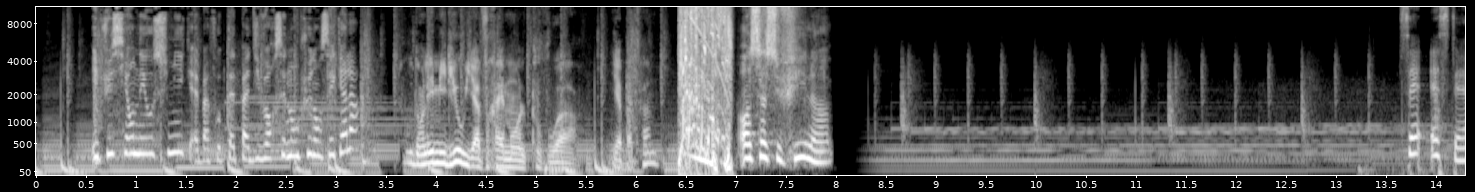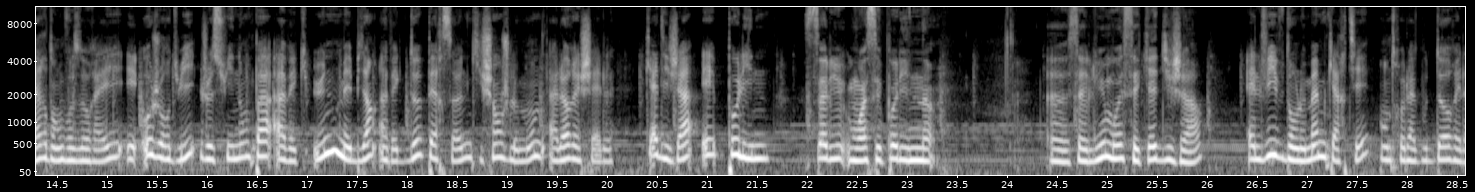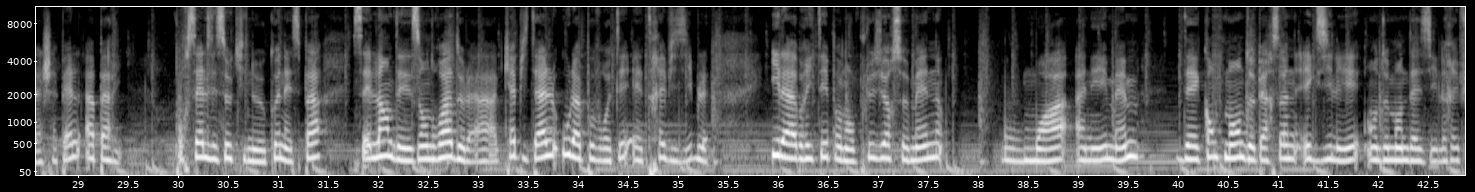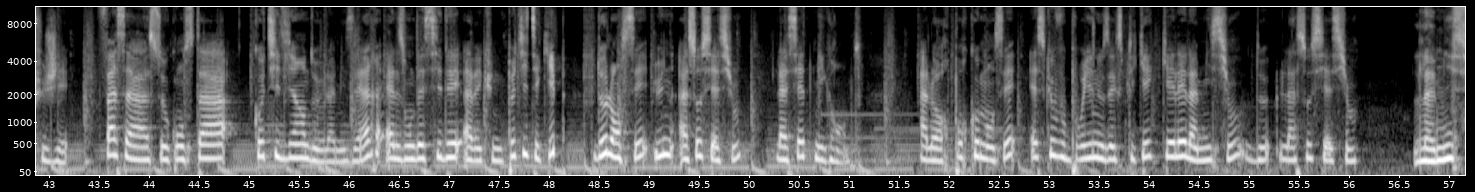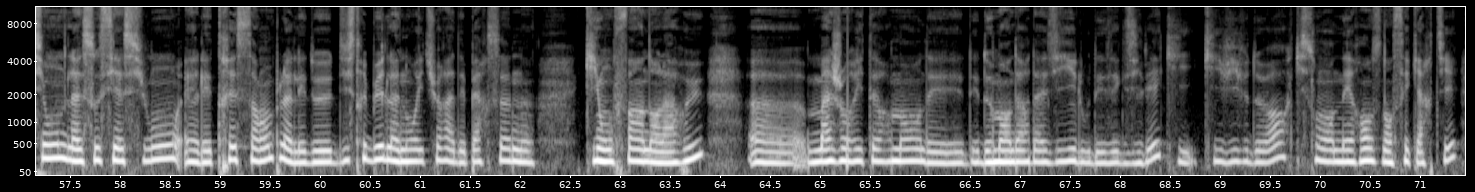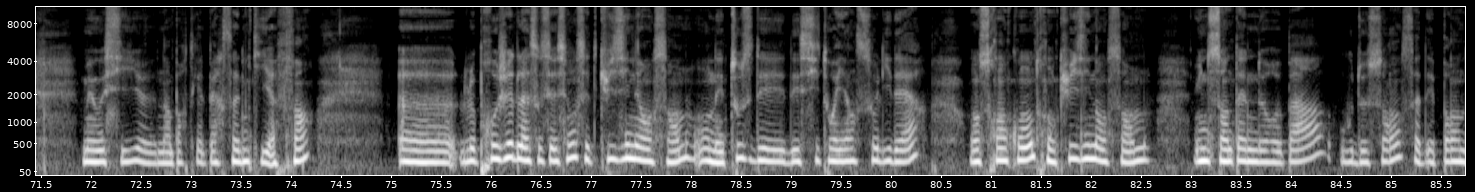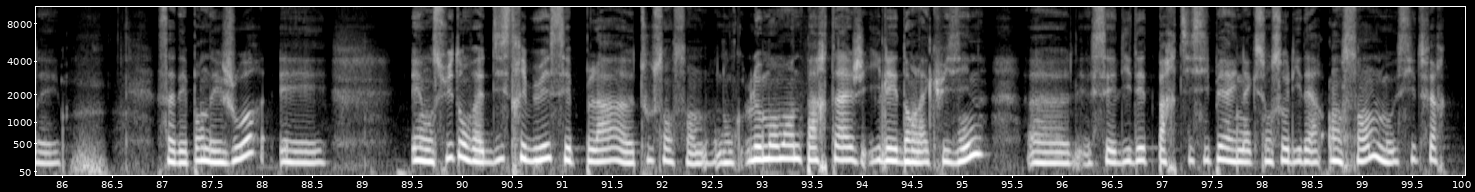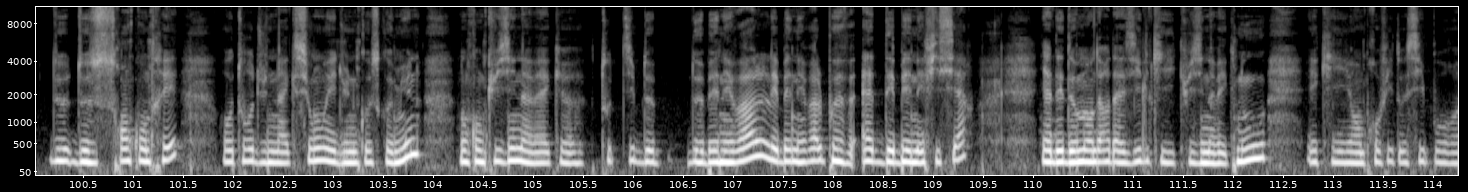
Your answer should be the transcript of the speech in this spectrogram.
Et puis si on est au SMIC, eh ben faut peut-être pas divorcer non plus dans ces cas-là. Ou dans les milieux où il y a vraiment le pouvoir, il n'y a pas de femmes. Oh ça suffit là. C'est Esther dans vos oreilles et aujourd'hui je suis non pas avec une mais bien avec deux personnes qui changent le monde à leur échelle, Kadija et Pauline. Salut, moi c'est Pauline. Euh, salut, moi c'est Kadija. Elles vivent dans le même quartier, entre la Goutte d'Or et la Chapelle, à Paris. Pour celles et ceux qui ne connaissent pas, c'est l'un des endroits de la capitale où la pauvreté est très visible. Il a abrité pendant plusieurs semaines, ou mois, années même, des campements de personnes exilées en demande d'asile, réfugiées. Face à ce constat quotidien de la misère, elles ont décidé avec une petite équipe de lancer une association, l'Assiette Migrante. Alors pour commencer, est-ce que vous pourriez nous expliquer quelle est la mission de l'association? La mission de l'association, elle est très simple, elle est de distribuer de la nourriture à des personnes qui ont faim dans la rue, euh, majoritairement des, demandeurs d'asile ou des exilés qui, vivent dehors, qui sont en errance dans ces quartiers, mais aussi euh, n'importe quelle personne qui a faim. Euh, le projet de l'association, c'est de cuisiner ensemble. On est tous des, des, citoyens solidaires. On se rencontre, on cuisine ensemble. Une centaine de repas ou 200, ça dépend des, ça dépend des jours. Et, ensuite, on va distribuer ces plats euh, tous ensemble. Donc le moment de partage, il est dans la cuisine. Euh, c'est l'idée de participer à une action solidaire ensemble, mais aussi de, faire, de, se rencontrer autour d'une action et d'une cause commune. Donc on cuisine avec euh, tout type de, de bénévoles. Les bénévoles peuvent être des bénéficiaires. Il y a des demandeurs d'asile qui cuisinent avec nous et qui en profitent aussi pour,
